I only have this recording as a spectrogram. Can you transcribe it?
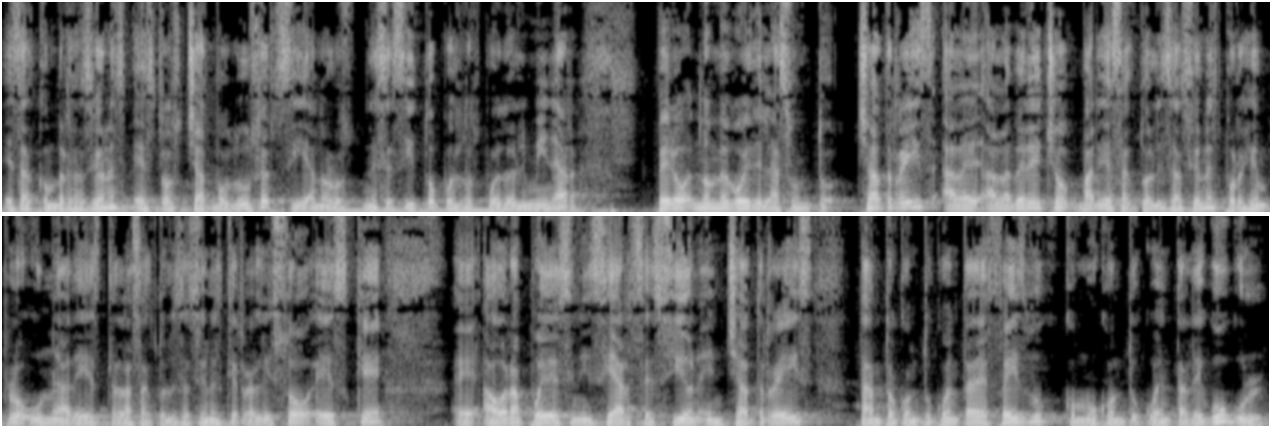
estas conversaciones, estos chatbot users, si ya no los necesito, pues los puedo eliminar Pero no me voy del asunto. ChatRace, al, al, haber hecho varias actualizaciones, por ejemplo, una de estas, las actualizaciones que realizó es que eh, ahora puedes iniciar sesión en ChatRace tanto con tu cuenta de Facebook como con tu cuenta de Google.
